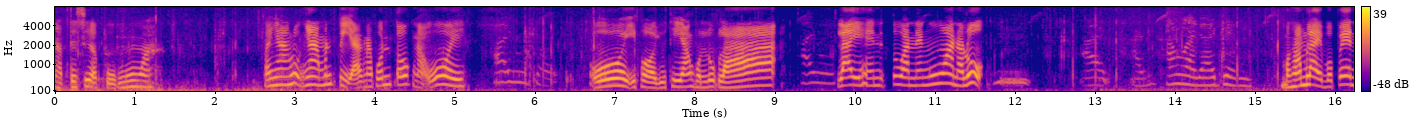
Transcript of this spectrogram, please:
นับแต่เสื้อผูกงัว ไปย่างลูกย่างมันเปียกนะพ้นตกนะโอ้ย โอ้ย อีพ่ออยู่เที่ยงผลลูกละไล่ให้ตัวในงัวนะลูก บางคำไล่บ่เป็น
